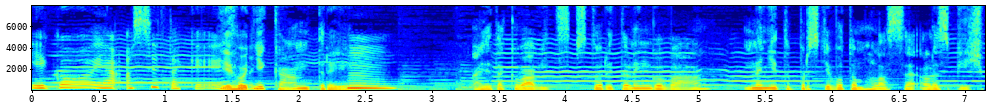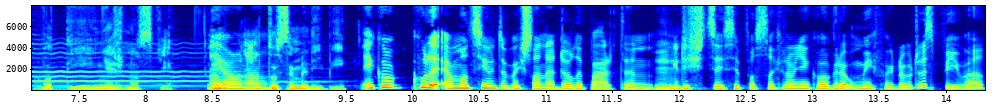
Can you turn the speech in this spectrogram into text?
Jako já asi taky. Je hodně country Hm. a je taková víc storytellingová není to prostě o tom hlase, ale spíš o té něžnosti. A, Jo, no. a to se mi líbí. Jako kvůli emocím to bych šla na Dolly Parton, Hmm. když chci si poslechnout někoho, kdo umí fakt dobře zpívat.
